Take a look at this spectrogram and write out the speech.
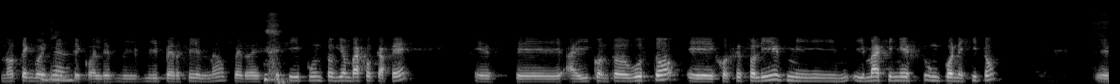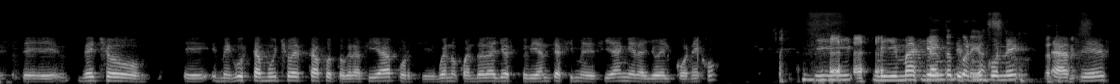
no tengo en mente cuál es mi, perfil, ¿no? Pero este, sí, punto bien bajo café, este, ahí con todo gusto. Eh, José Solís, mi imagen es un conejito. Este, de hecho, eh, me gusta mucho esta fotografía porque, bueno, cuando era yo estudiante, así me decían, era yo el conejo. Y mi imagen es un conejo, así es,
